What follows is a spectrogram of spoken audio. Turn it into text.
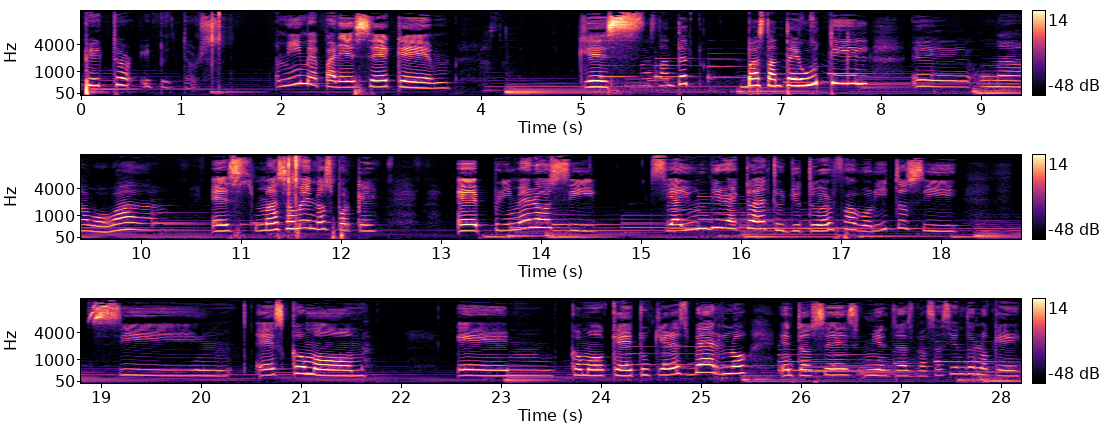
Picture y Pictures? A mí me parece que, que es bastante, bastante útil, eh, una bobada. Es más o menos porque eh, primero si, si hay un directo de tu youtuber favorito, si, si es como Em, como que tú quieres verlo, entonces mientras vas haciendo lo que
